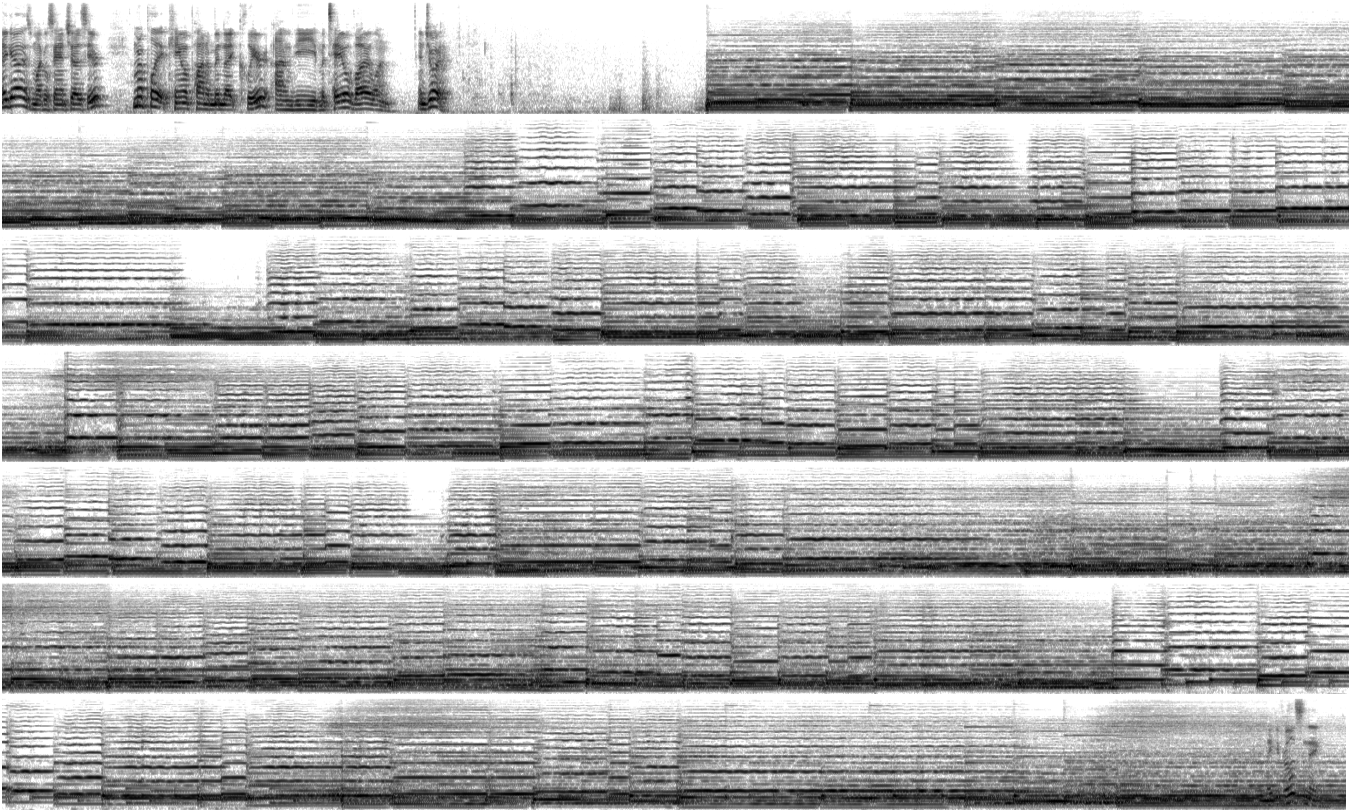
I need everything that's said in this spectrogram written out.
Hey guys, Michael Sanchez here. I'm going to play It Came Upon a Midnight Clear on the Matteo violin. Enjoy! listening.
